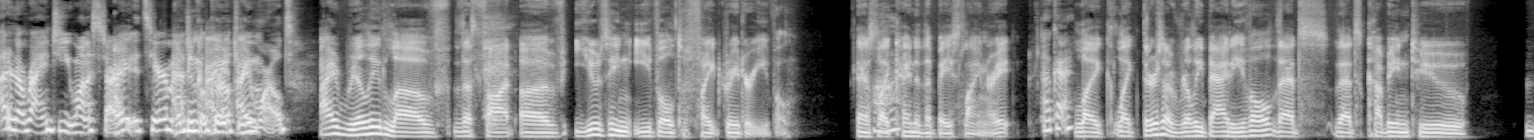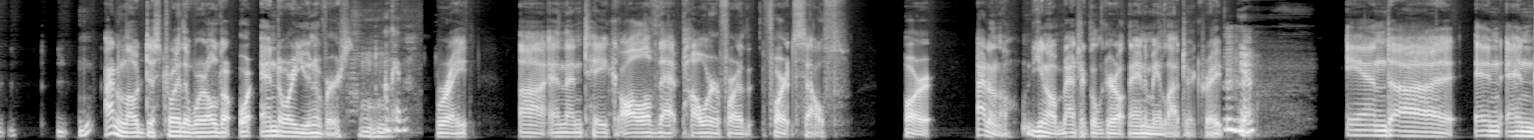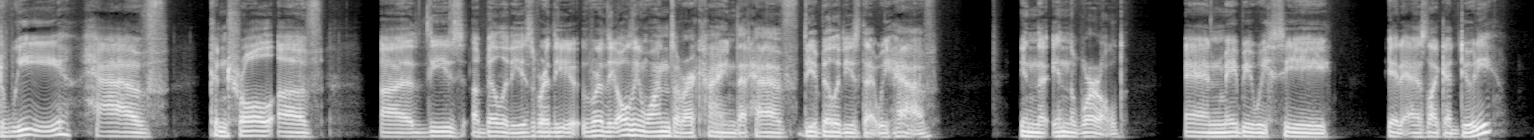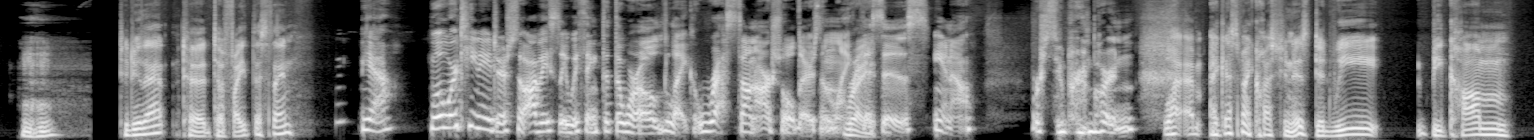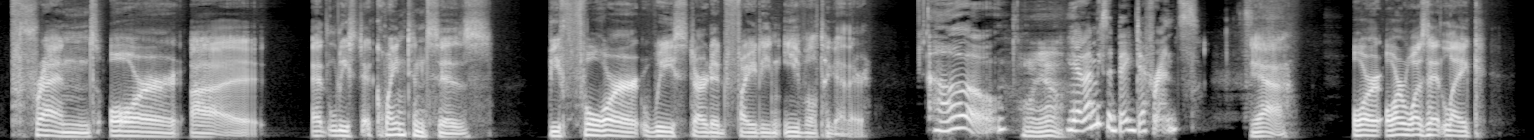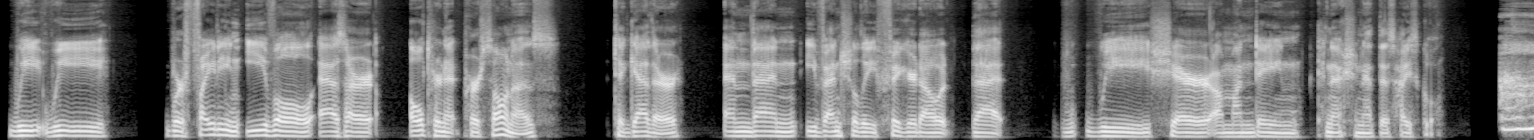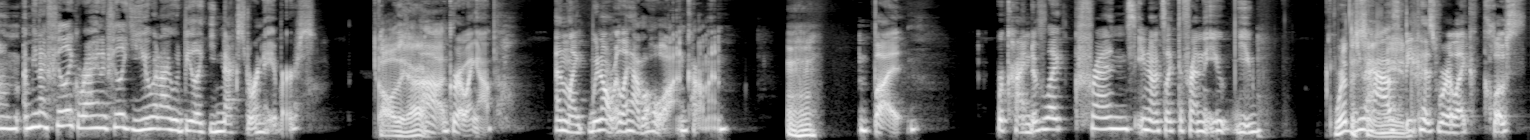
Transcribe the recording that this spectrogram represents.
I don't know, Ryan. Do you want to start? I- it's your magical girl dream world. I really love the thought of using evil to fight greater evil as like Uh-huh. kind of the baseline, right? Okay. Like like there's a really bad evil that's that's coming to I don't know, destroy the world or, or and or universe, Mhm. Okay. right? Uh and then take all of that power for for itself. Or I don't know, you know, magical girl anime logic, right? Mhm. Yeah. and uh and and we have control of uh these abilities we're the we're the only ones of our kind that have the abilities that we have in the in the world and maybe we see it as like a duty Mhm. to do that to to fight this thing Yeah. Well, we're teenagers, so obviously we think that the world like rests on our shoulders and like Right. this is, you know, we're super important. well I, I guess my question is did we become friends or uh at least acquaintances before we started fighting evil together Oh. Oh yeah. Yeah, that makes a big difference. yeah or or was it like we we were fighting evil as our alternate personas together and then eventually figured out that we share a mundane connection at this high school Um, I mean, I feel like Ryan, I feel like you and I would be like next door neighbors oh yeah uh, growing up. And like we don't really have a whole lot in common. hmm But we're kind of like friends. You know, it's like the friend that you you we're the you same have age. because we're like close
